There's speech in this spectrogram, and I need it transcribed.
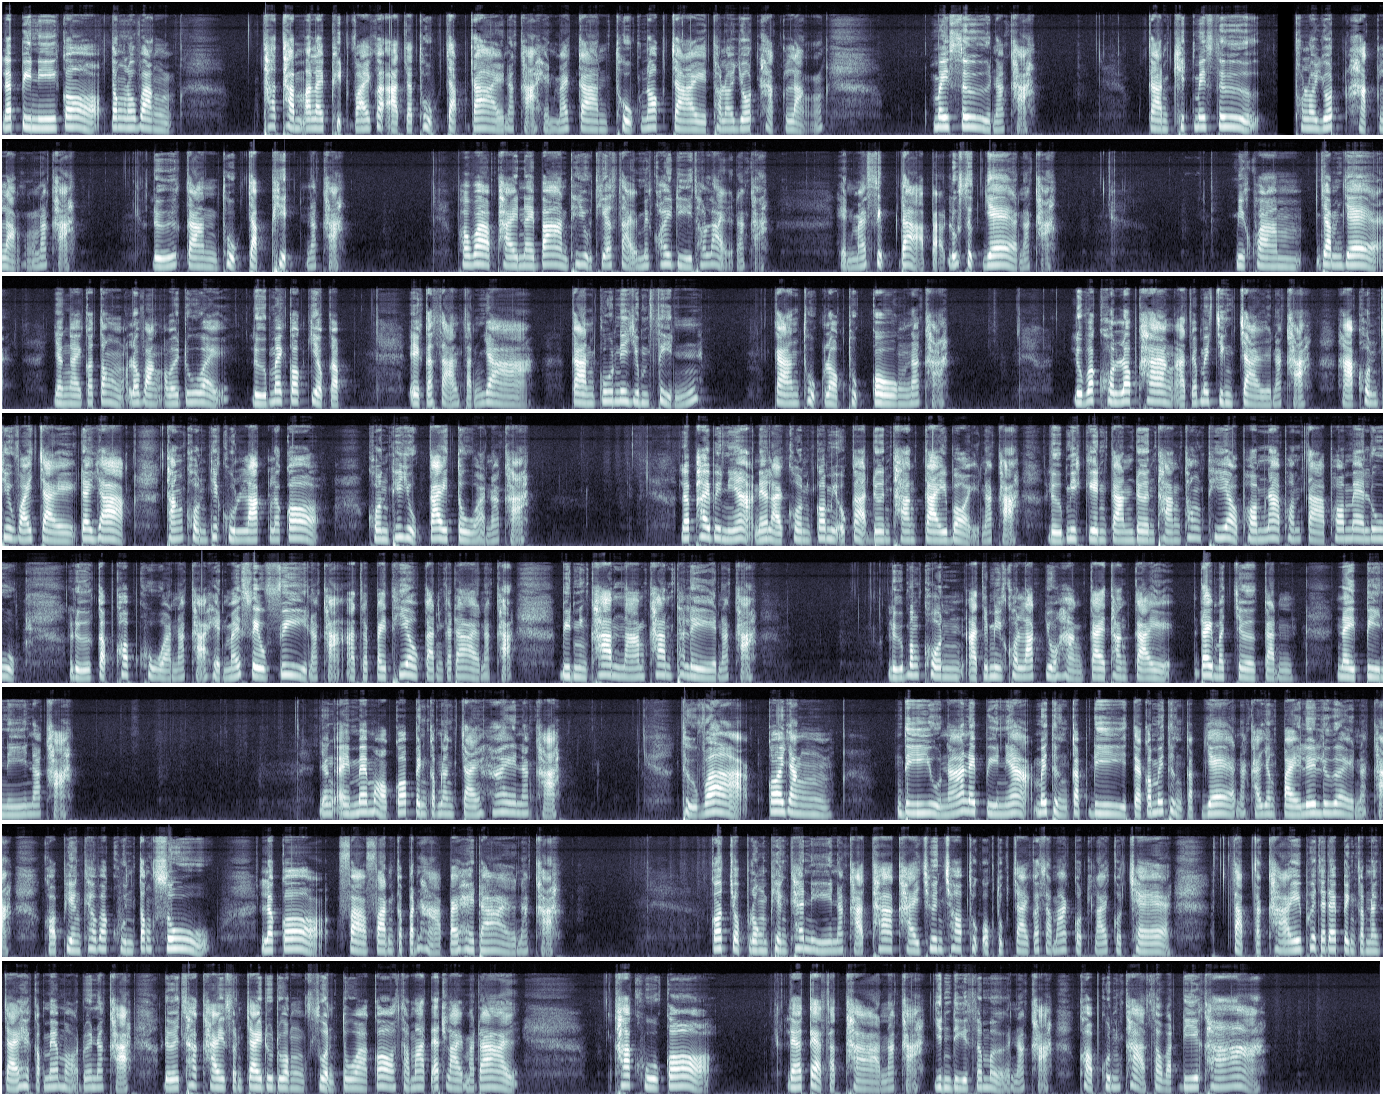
และปีนี้ก็ต้องระวัง ถ้าทำอะไรผิดไว้ก็อาจจะถูกจับได้นะคะ เห็นไหมการถูกนอกใจทรยศหักหลัง ไม่ซื่อนะคะ การคิดไม่ซื่อทรยศหักหลังนะคะ หรือการถูกจับผิดนะคะ เพราะว่าภายในบ้านที่อยู่ที่อาศัยไม่ค่อยดีเท่าไหร่นะคะ เห็นไหมสิบดาบอะรู้สึกแย่นะคะ มีความย่ำแย่ ยังไงก็ต้องระวังเอาไว้ด้วย หรือไม่ก็เกี่ยวกับ เอกสารสัญญา การกู้หนี้ยืมสิน การถูกหลอกถูกโกงนะคะ หรือว่าคนรอบข้างอาจจะไม่จริงใจนะคะ หาคนที่ไว้ใจได้ยาก ทั้งคนที่คุณรักแล้วก็คนที่อยู่ใกล้ตัวนะคะ และไพ่ใบนี้ในหลายคนก็มีโอกาสเดินทางไกลบ่อยนะคะ หรือมีเกณฑ์การเดินทางท่องเที่ยวพร้อมหน้าพร้อมตาพ่อแม่ลูก หรือกับครอบครัวนะคะ เห็นไหมเซลฟี่นะคะ อาจจะไปเที่ยวกันก็ได้นะคะ บินข้ามน้ำข้ามทะเลนะคะ หรือบางคนอาจจะมีคนรักอยู่ห่างไกลทางไกลได้มาเจอกันในปีนี้นะคะยังไงแม่หมอก็เป็นกำลังใจให้นะคะ ถือว่าก็ยัง ดีอยู่นะในปีนี้ไม่ถึงกับดี แต่ก็ไม่ถึงกับแย่นะคะ ยังไปเรื่อยๆนะคะ ขอเพียงแค่ว่าคุณต้องสู้ แล้วก็ฝ่าฟันกับปัญหาไปให้ได้นะคะ ก็จบลงเพียงแค่นี้นะคะ ถ้าใครชื่นชอบถูกอกถูกใจก็สามารถกดไลค์กดแชร์สับตะไคร้เพื่อจะได้เป็นกำลังใจให้กับแม่หมอด้วยนะคะ หรือถ้าใครสนใจดูดวงส่วนตัวก็สามารถแอดไลน์มาได้ ค่าครูก็ แล้วแต่ศรัทธานะคะ ยินดีเสมอนะคะ ขอบคุณค่ะ สวัสดีค่ะ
